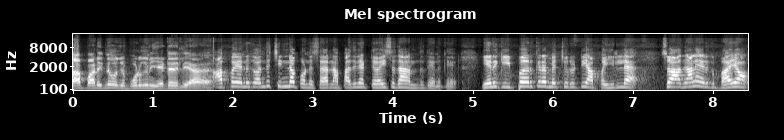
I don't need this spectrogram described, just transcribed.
சாப்பாடு இன்னும் கொஞ்சம் போடுங்கன்னு நீ கேட்டது இல்லையா? அப்போ எனக்கு வந்து சின்ன பொண்ணு சார். நான் பதினெட்டு வயசு தான் இருந்தது எனக்கு. எனக்கு இப்போ இருக்கிற மெச்சூரிட்டி அப்போ இல்லை. ஸோ அதனால எனக்கு பயம்.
